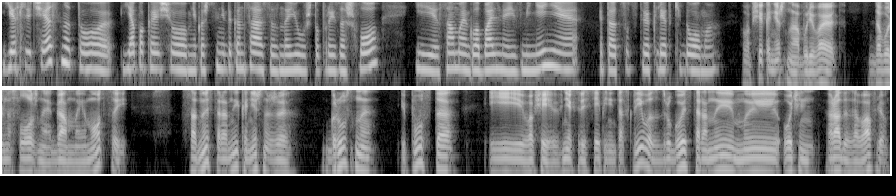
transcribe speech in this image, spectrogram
Если честно, то я пока еще, мне кажется, не до конца осознаю, что произошло. И самое глобальное изменение — это отсутствие клетки дома. Вообще, конечно, обуревает довольно сложная гамма эмоций. С одной стороны, конечно же, грустно и пусто, и вообще в некоторой степени тоскливо. С другой стороны, мы очень рады за Вафлю.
